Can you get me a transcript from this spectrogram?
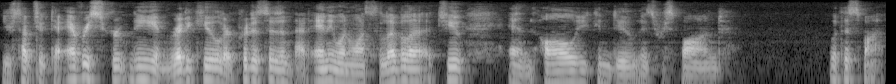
You're subject to every scrutiny and ridicule or criticism that anyone wants to level at you, and all you can do is respond with a smile.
